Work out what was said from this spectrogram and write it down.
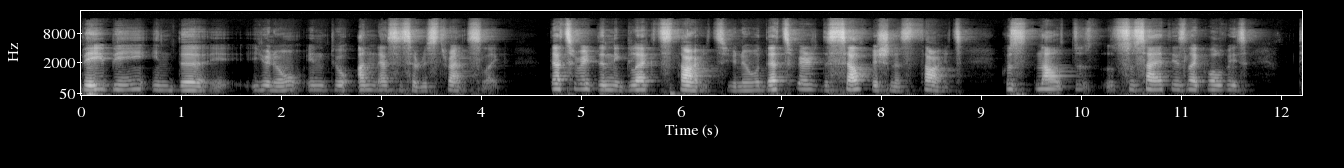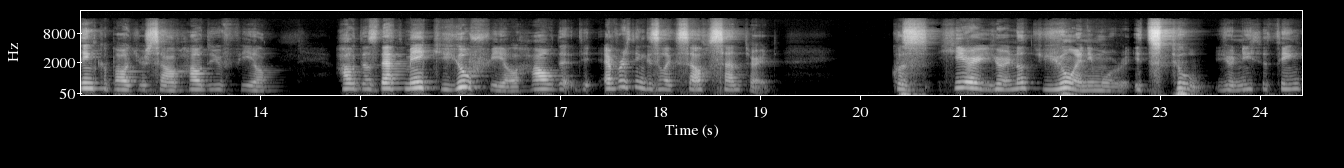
baby in the you know into unnecessary stress. Like that's where the neglect starts you know? That's where the selfishness starts. Because now society is like always think about yourself. How do you feel how does that make you feel? How the, the everything is like self-centered. Because here you're not you anymore. It's two. You need to think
